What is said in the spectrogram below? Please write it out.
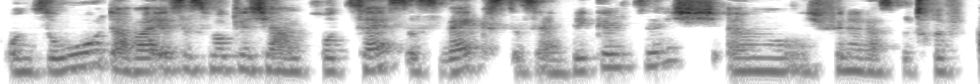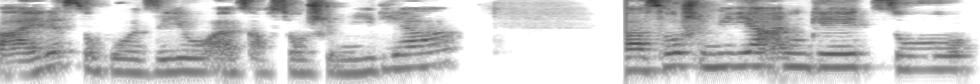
und so. Dabei ist es wirklich ja ein Prozess, es wächst, es entwickelt sich. Ähm, ich finde, das betrifft beides, sowohl SEO als auch Social Media. Was Social Media angeht, so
